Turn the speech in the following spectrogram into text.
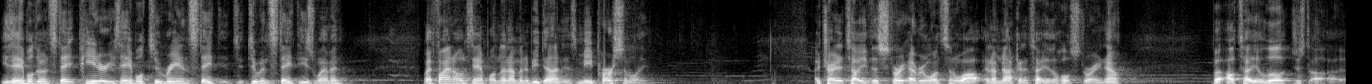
He's able to instate Peter, he's able to reinstate to, instate these women. My final example, and then I'm going to be done, is me personally. I try to tell you this story every once in a while, and I'm not going to tell you the whole story now, but I'll tell you a little, just, uh, uh,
